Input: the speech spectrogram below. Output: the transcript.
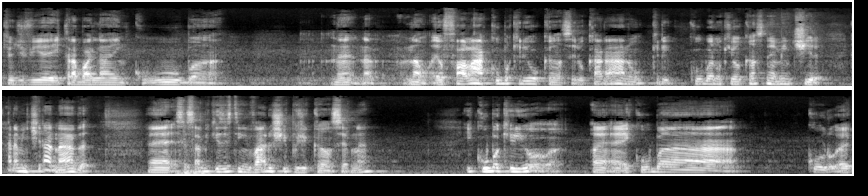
que eu devia ir trabalhar em Cuba. Né? Não, eu falo, ah, Cuba criou câncer. O cara, ah, não, Cuba não criou câncer, não é mentira. Cara, mentira nada. É, você sabe que existem vários tipos de câncer, né? E Cuba criou. É, é, Cuba curou, é,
